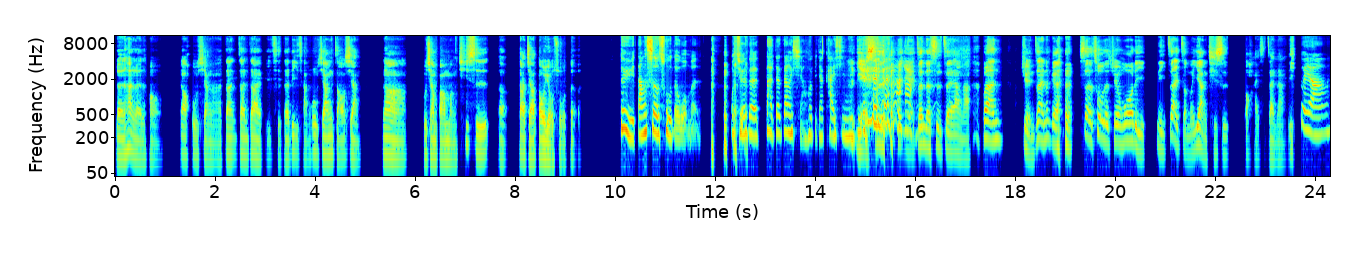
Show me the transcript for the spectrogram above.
人和人吼要互相啊，站站在彼此的立场，互相着想，那互相帮忙，其实呃，大家都有所得。对于当社畜的我们。我觉得大家这样想会比较开心一点，也是，也真的是这样啊，不然卷在那个 社畜的漩涡里，你再怎么样，其实都还是在那里。对啊，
